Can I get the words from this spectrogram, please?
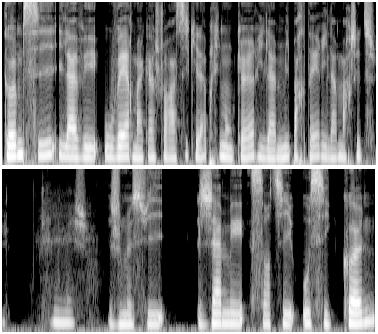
Comme si il avait ouvert ma cage thoracique, il a pris mon cœur, il a mis par terre, il a marché dessus. Quel méchant. Je me suis jamais sentie aussi conne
